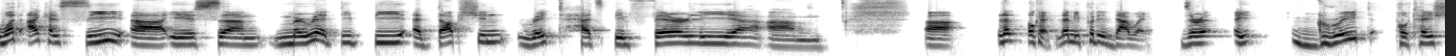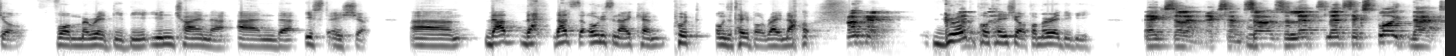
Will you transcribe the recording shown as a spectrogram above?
what I can see uh, is um, MariaDB adoption rate has been fairly, uh, um, uh, let, okay, let me put it that way. There is a great potential for MariaDB in China and uh, East Asia. Um, that, that That's the only thing I can put on the table right now. Okay. Great potential for MariaDB. Excellent, excellent. So, so let's let's exploit that.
